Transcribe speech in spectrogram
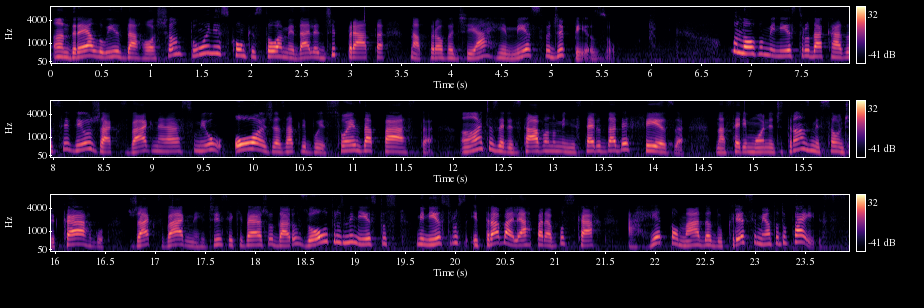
André Luiz da Rocha Antunes conquistou a medalha de prata na prova de arremesso de peso. O novo ministro da Casa Civil, Jacques Wagner, assumiu hoje as atribuições da pasta. Antes, ele estava no Ministério da Defesa. Na cerimônia de transmissão de cargo, Jacques Wagner disse que vai ajudar os outros ministros, ministros e trabalhar para buscar a retomada do crescimento do país.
